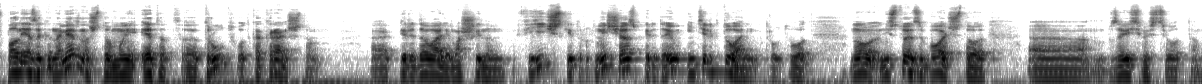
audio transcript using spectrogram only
вполне закономерно, что мы этот э, труд, вот как раньше там передавали машинам физический труд, мы сейчас передаем интеллектуальный труд. Вот. Но не стоит забывать, что э, в зависимости от там,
